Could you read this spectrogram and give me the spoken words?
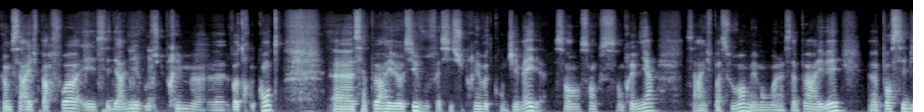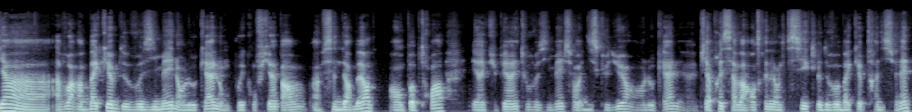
comme ça arrive parfois, et ces derniers vous suppriment euh, votre compte. Euh, ça peut arriver aussi que vous fassiez supprimer votre compte Gmail sans, sans, sans prévenir. Ça arrive pas souvent, mais bon, voilà, ça peut arriver. Euh, pensez bien à avoir un backup de vos emails en local. Vous pouvez configurer par exemple un Thunderbird en POP3 et récupérer tous vos emails sur votre disque dur en local. Et puis après, ça va rentrer dans le cycle de vos backups traditionnels.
